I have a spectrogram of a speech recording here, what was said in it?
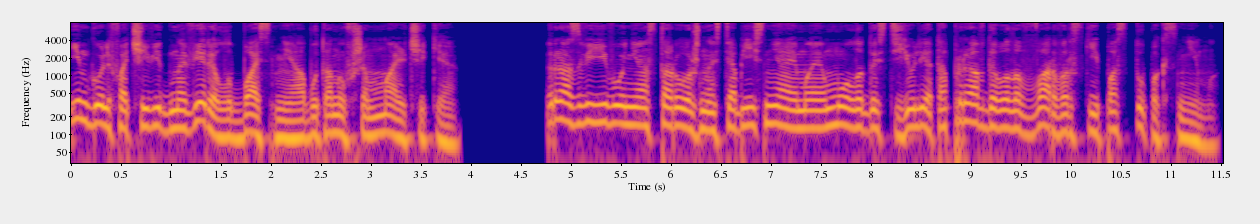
Ингольф, очевидно, верил басне об утонувшем мальчике. Разве его неосторожность, объясняемая молодостью лет, оправдывала варварский поступок с ним?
